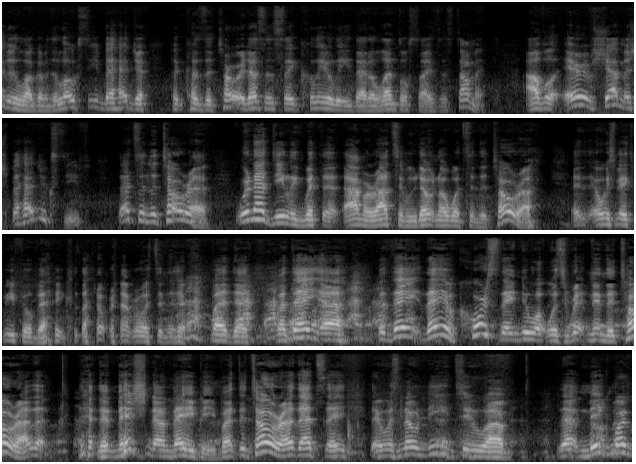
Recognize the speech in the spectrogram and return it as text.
do lagav the behedja because the Torah doesn't say clearly that a lentil size is tamei. Avol erev shemesh behedjik That's in the Torah. We're not dealing with the Amoratzim who don't know what's in the Torah. It always makes me feel bad because I don't remember what's in the Torah. But uh, but they uh, but they they of course they knew what was written in the Torah. The, the Mishnah maybe, but the Torah that's a there was no need to. Um, that Migmar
